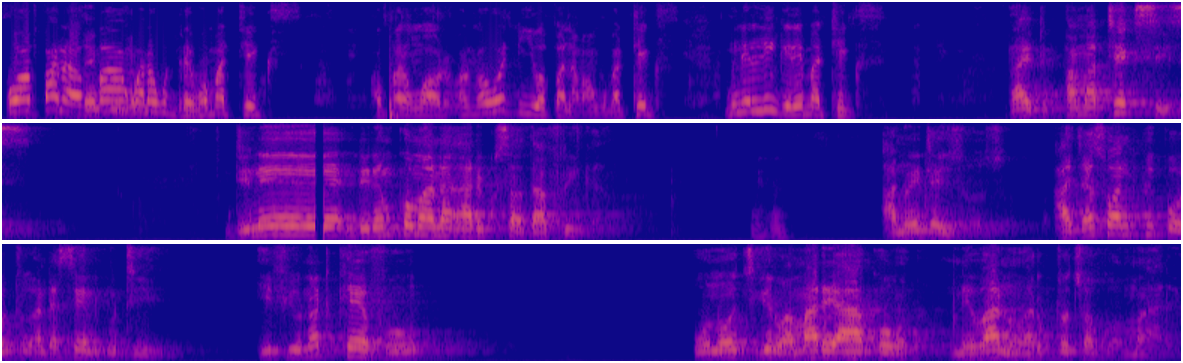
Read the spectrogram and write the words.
kwapana vangu very vana much. kudhiraivwa mataxi apana vodiwa pana vangu mataxi mune lingi remataxi right pamataxis ndine ndine mukomana ari kusouth africa Mhm. anoita izvozvo i just want people to understand kuti if you're not careful unodyirwa mari yako nevanhu vari kutotsvagwa mari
